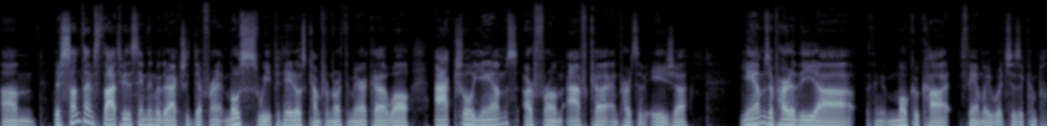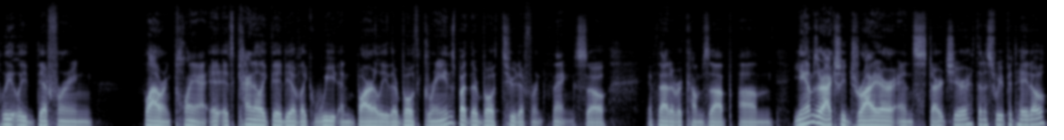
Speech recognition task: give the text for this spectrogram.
Um, they're sometimes thought to be the same thing, but they're actually different. Most sweet potatoes come from North America, while actual yams are from Africa and parts of Asia. Yams are part of the uh, I think monocot family, which is a completely differing flowering plant. It, it's kind of like the idea of like wheat and barley. They're both grains, but they're both two different things. So if that ever comes up, um, yams are actually drier and starchier than a sweet potato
